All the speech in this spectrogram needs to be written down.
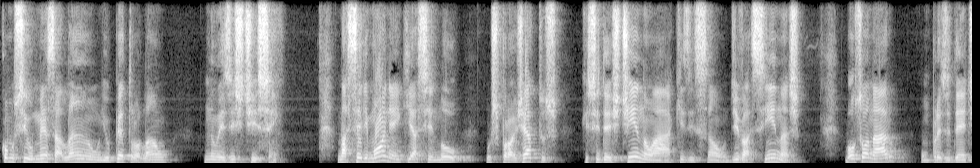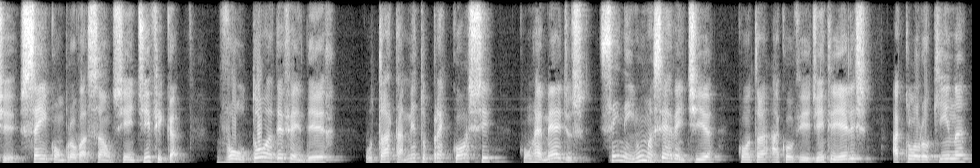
como se o mensalão e o petrolão não existissem. Na cerimônia em que assinou os projetos que se destinam à aquisição de vacinas, Bolsonaro, um presidente sem comprovação científica, voltou a defender o tratamento precoce com remédios sem nenhuma serventia contra a Covid, entre eles a cloroquina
